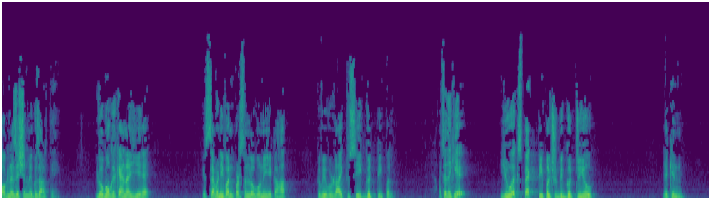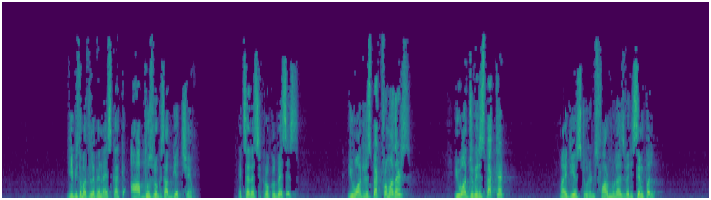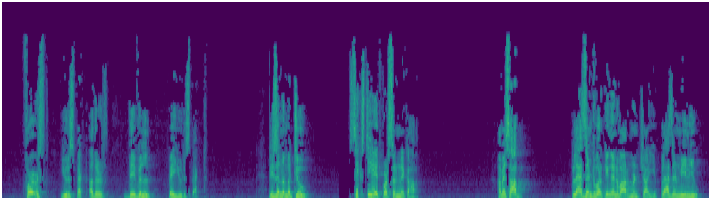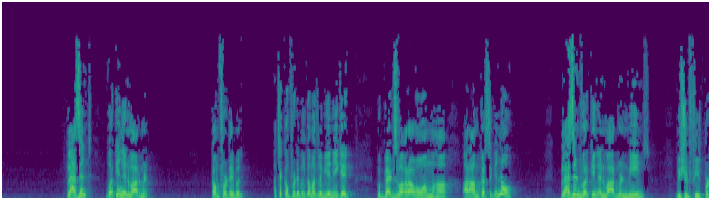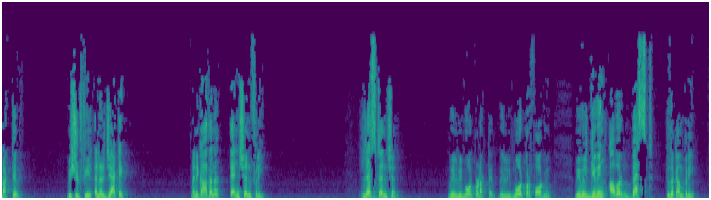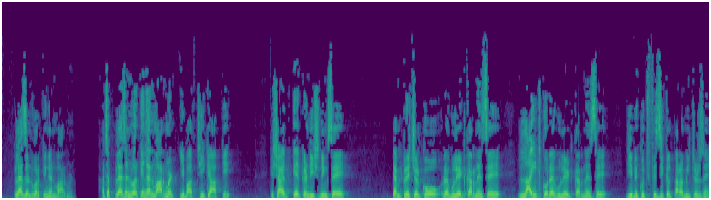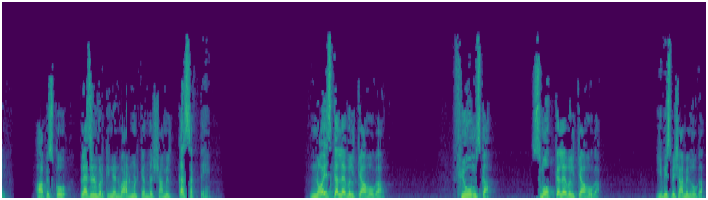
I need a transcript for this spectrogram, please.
آرگنائزیشن میں گزارتے ہیں لوگوں کا کہنا یہ ہے سیونٹی ون پرسینٹ لوگوں نے یہ کہا کہ we would like to see good people اچھا دیکھیے you expect people should be good to you لیکن یہ بھی تو مطلب ہے نا اس کا کہ آپ دوسروں کے ساتھ بھی اچھے ہوں it's a reciprocal base you want respect from others you want to be respected my dear student formula is very simple first you respect others they will pay you respect reason number two sixty eight percent نے کہا ہمیں صاحب pleasant working environment چاہیے pleasant mile you pleasant working environment comfortable اچھا comfortable کا مطلب یہ نہیں کہ کوئی بیڈز وغیرہ ہو ہم وہاں آرام کر سکیں no pleasant working environment means we should feel productive we should feel energetic میں نے کہا تھا نا tension free less tension we will be more productive we will be more performing we will giving our best to the company pleasant working environment اچھا pleasant working environment یہ بات ٹھیک ہے آپ کی کہ شاید ایئر کنڈیشننگ سے ٹیمپریچر کو ریگولیٹ کرنے سے لائٹ کو ریگولیٹ کرنے سے یہ بھی کچھ فزیکل پیرامیٹرز ہیں آپ اس کو پلیزنٹ ورکنگ انوائرمنٹ کے اندر شامل کر سکتے ہیں نوائز کا لیول کیا ہوگا فیومز کا اسموک کا لیول کیا ہوگا یہ بھی اس میں شامل ہوگا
